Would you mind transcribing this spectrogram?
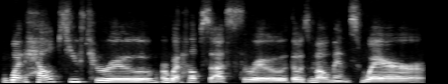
what helps you through, or what helps us through those moments where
